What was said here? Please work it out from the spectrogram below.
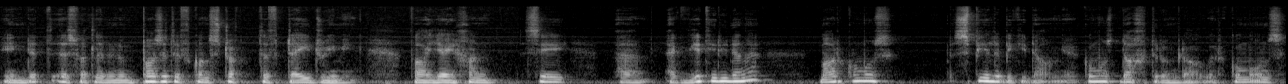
En dit is wat hulle noem positive constructive daydreaming waar jy gaan sê uh, ek weet hierdie dinge maar kom ons speel 'n bietjie daarmee. Kom ons dagdroom daaroor. Kom ons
